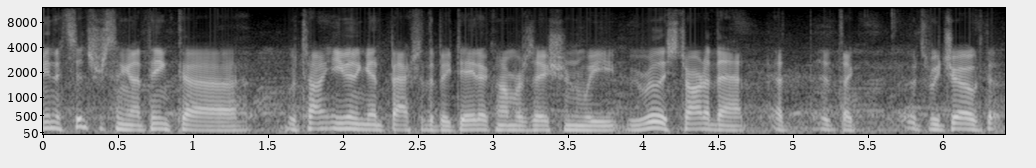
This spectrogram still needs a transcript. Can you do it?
I mean, it's interesting. I think uh, we're talking even again back to the big data conversation. We we really started that at, at like as we joke the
